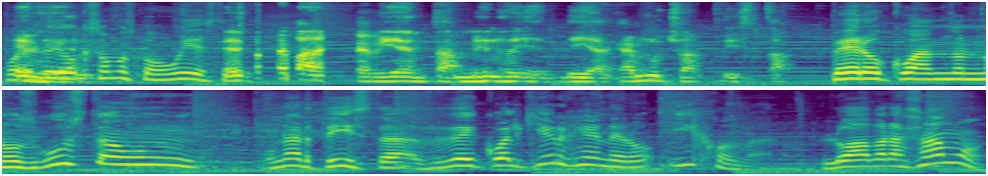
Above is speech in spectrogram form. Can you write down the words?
por eso digo que somos como muy estrictos. Esto me parece bien también hoy en día, que hay muchos artistas. Pero cuando nos gusta un, un artista de cualquier género, hijos, mano, lo abrazamos.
